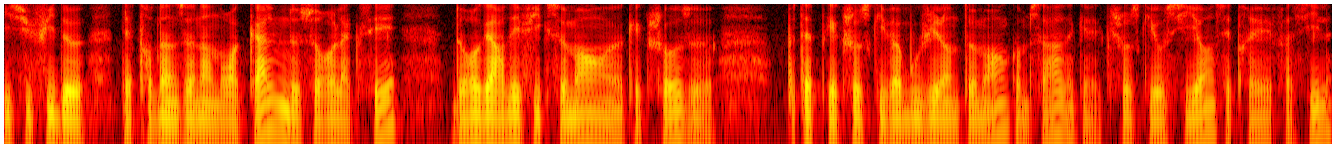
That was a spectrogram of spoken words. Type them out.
Il suffit d'être dans un endroit calme, de se relaxer, de regarder fixement euh, quelque chose, euh, peut-être quelque chose qui va bouger lentement, comme ça, quelque chose qui est oscillant, c'est très facile.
